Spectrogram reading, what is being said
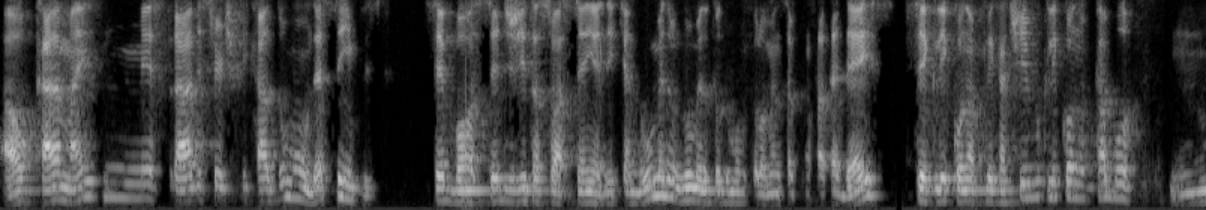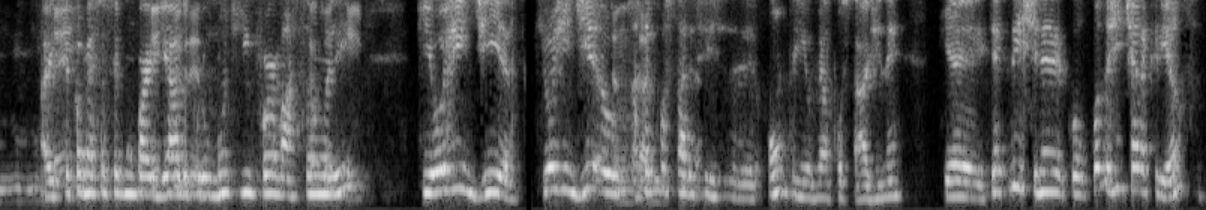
ao cara mais mestrado e certificado do mundo. É simples. Você, você digita a sua senha ali, que é número, número todo mundo pelo menos sabe contar até 10. Você clicou no aplicativo, clicou no acabou. Não Aí tem, você começa a ser bombardeado por um monte de informação ali, que hoje em dia, que hoje em dia, eu até postaram esses, eh, ontem eu vi uma postagem, né, que é, que é triste, né, quando a gente era criança,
